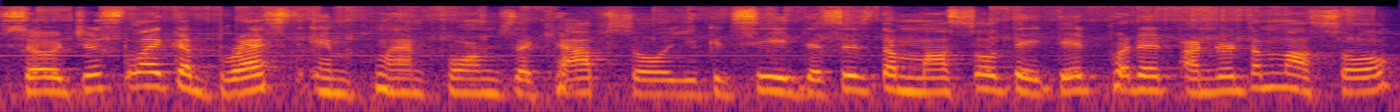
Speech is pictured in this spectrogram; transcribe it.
So just like a breast implant forms a capsule, you can see this is the muscle. They did put it under the muscle.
